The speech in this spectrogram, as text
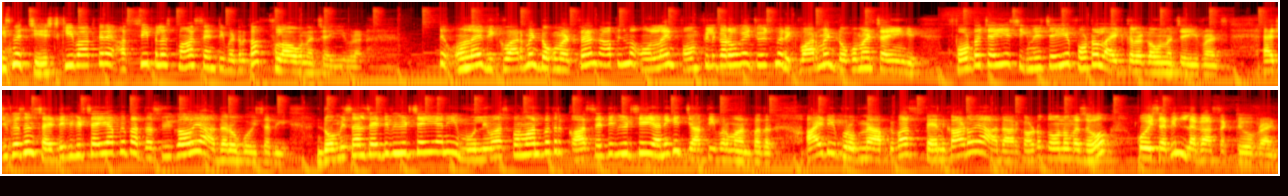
इसमें चेस्ट की बात करें 80 प्लस 5 सेंटीमीटर का फ्लाव होना चाहिए friend online requirement document friend, आप इसमें ऑनलाइन फॉर्म फिल करोगे, जो इसमें रिक्वायरमेंट डॉक्यूमेंट चाहिए फ़ोटो चाहिए सिग्नेचर चाहिए फ़ोटो लाइट कलर का होना चाहिए फ्रेंड्स एजुकेशन सर्टिफिकेट चाहिए आपके पास, दसवीं का हो या अदर हो कोई सभी डोमिसाइल सर्टिफिकेट चाहिए, यानी मूल निवास प्रमाण पत्र कास्ट सर्टिफिकेट चाहिए, यानी कि जाति प्रमाण पत्र आईडी प्रूफ में आपके पास पैन कार्ड हो या आधार कार्ड हो, दोनों में से हो, कोई सा भी लगा सकते हो फ्रेंड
